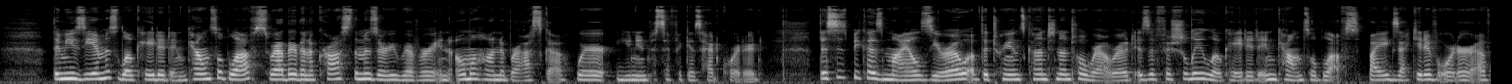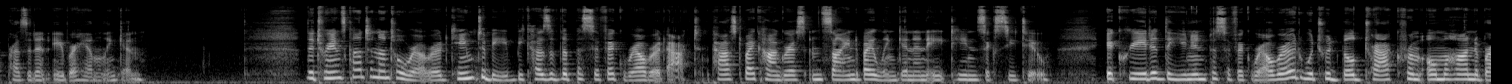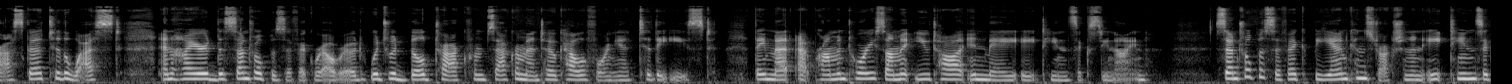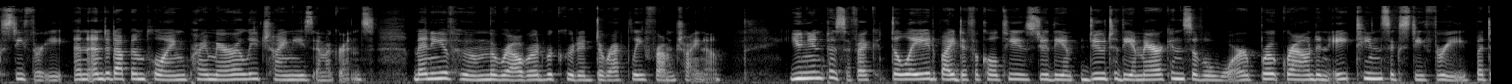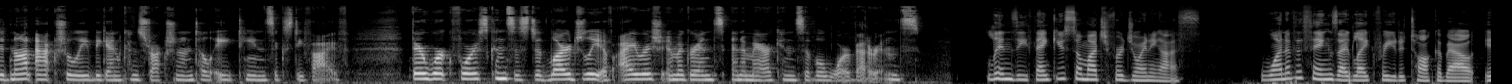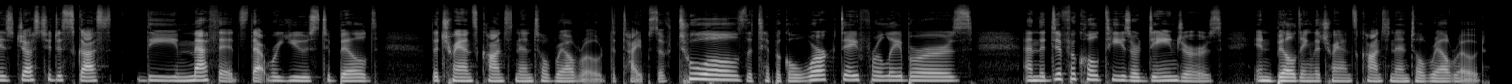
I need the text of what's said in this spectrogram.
The museum is located in Council Bluffs rather than across the Missouri River in Omaha, Nebraska, where Union Pacific is headquartered. This is because Mile Zero of the Transcontinental Railroad is officially located in Council Bluffs by executive order of President Abraham Lincoln. The Transcontinental Railroad came to be because of the Pacific Railroad Act, passed by Congress and signed by Lincoln in 1862. It created the Union Pacific Railroad, which would build track from Omaha, Nebraska to the west, and hired the Central Pacific Railroad, which would build track from Sacramento, California to the east. They met at Promontory Summit, Utah in May 1869. Central Pacific began construction in 1863 and ended up employing primarily Chinese immigrants, many of whom the railroad recruited directly from China. Union Pacific, delayed by difficulties due, the, due, to the American Civil War, broke ground in 1863 but did not actually begin construction until 1865. Their workforce consisted largely of Irish immigrants and American Civil War veterans. Lindsay, thank you so much for joining us. One of the things I'd like for you to talk about is just to discuss the methods that were used to build the Transcontinental Railroad, the types of tools, the typical workday for laborers, and the difficulties or dangers in building the Transcontinental Railroad.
